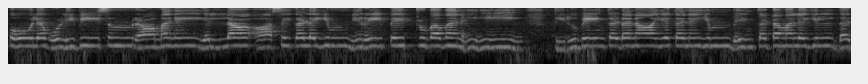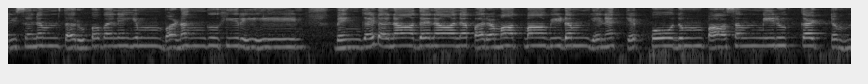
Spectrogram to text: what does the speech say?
போல ஒளி வீசும் ராமனை எல்லா ஆசைகளையும் நிறைவேற்றுபவனை. திருவேங்கடநாயகனையும் வெங்கடமலையில் தரிசனம் தருபவனையும் வணங்குகிறேன். வெங்கடநாதனான பரமாத்மாவிடம் எனக்கெப்போதும் பாசம் இருக்கட்டும்.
